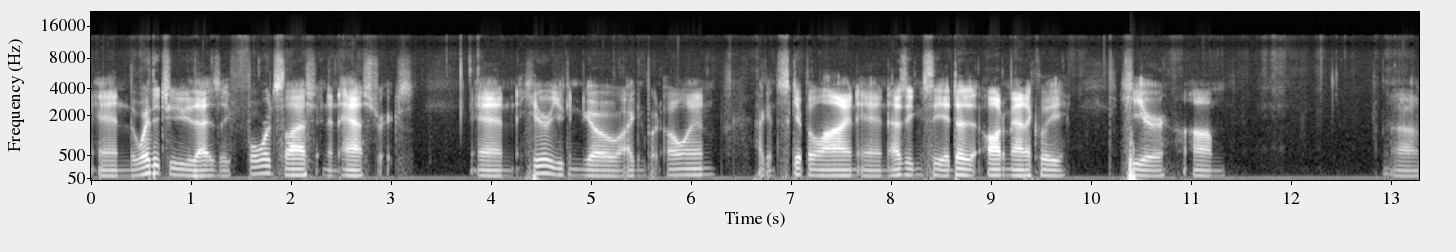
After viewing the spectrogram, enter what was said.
And the way that you do that is a forward slash and an asterisk. And here you can go, I can put Owen, I can skip a line, and as you can see, it does it automatically here. Um, uh,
